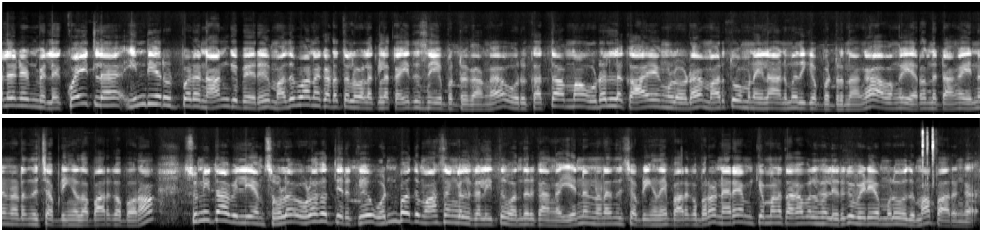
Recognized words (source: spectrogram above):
ஹலோ நண்பர்களே குவைத்தில் இந்தியர் உட்பட நான்கு பேர் மதுபான கடத்தல் வழக்கில் கைது செய்யப்பட்டிருக்காங்க. ஒரு கத்தாம்மா உடலில் காயங்களோட மருத்துவமனையில் அனுமதிக்கப்பட்டிருந்தாங்க. அவங்க இறந்துட்டாங்க. என்ன நடந்துச்சு அப்படிங்கிறத பார்க்க போகிறோம் சுனிதா வில்லியம்ஸ் உல உலகத்திற்கு ஒன்பது மாதங்கள் கழித்து வந்திருக்காங்க. என்ன நடந்துச்சு அப்படிங்கிறதையும் பார்க்க போகிறோம் நிறைய முக்கியமான தகவல்கள் இருக்குது வீடியோ முழுவதுமாக பாருங்கள்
